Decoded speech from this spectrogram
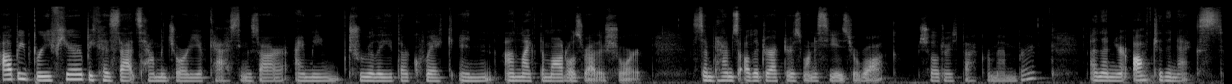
I'll be brief here because that's how majority of castings are. I mean, truly, they're quick and unlike the models, rather short. Sometimes all the directors want to see is your walk, shoulders back, remember, and then you're off to the next.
